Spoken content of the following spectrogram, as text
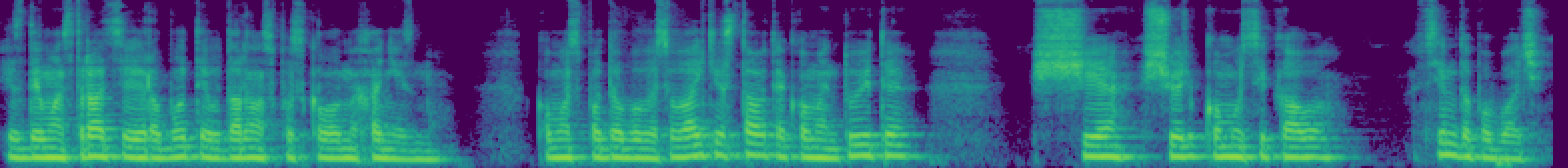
із демонстрацією роботи ударно-спускового механізму. Кому сподобалось, лайки ставте, коментуйте ще, що кому цікаво. Всім до побачення.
